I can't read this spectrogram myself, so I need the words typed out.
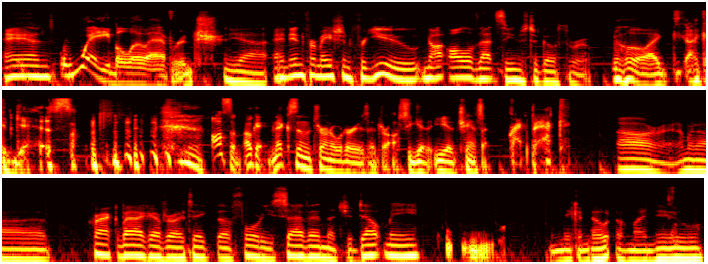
And way below average. yeah, and information for you, not all of that seems to go through. Oh, I, I could guess. awesome. Okay. Next in the turn order is Adros. So you get, you get a chance to crack back. All right, I'm gonna crack back after I take the 47 that you dealt me. Make a note of my new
